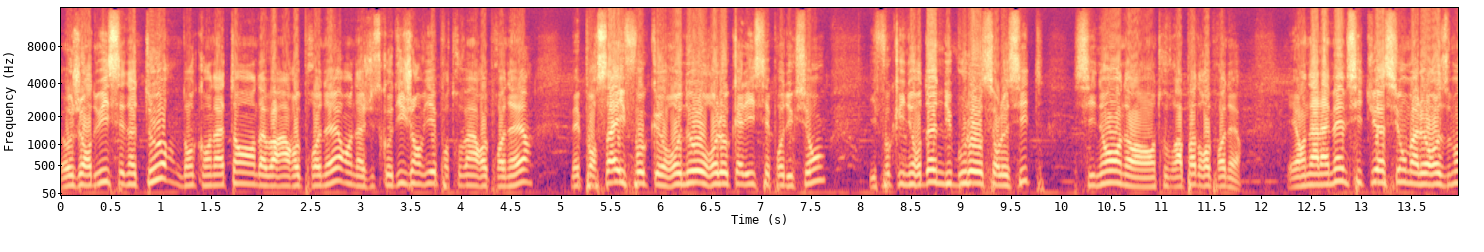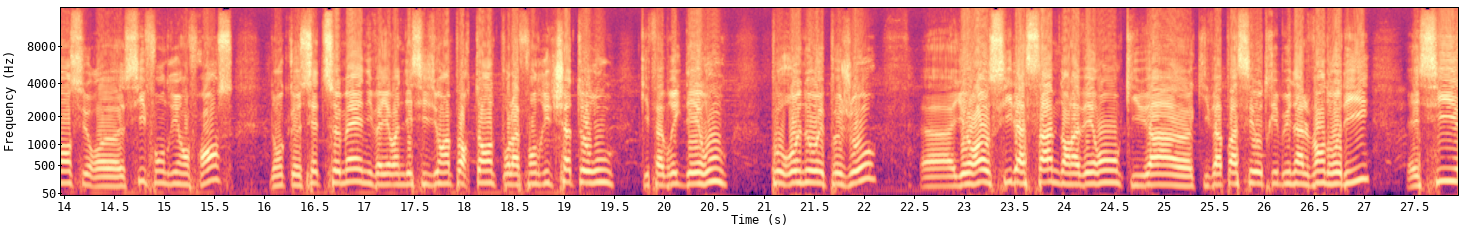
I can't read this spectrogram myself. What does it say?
Aujourd'hui c'est notre tour, donc on attend d'avoir un repreneur. On a jusqu'au 10 janvier pour trouver un repreneur. Mais pour ça il faut que Renault relocalise ses productions. Il faut qu'il nous redonne du boulot sur le site, sinon on ne trouvera pas de repreneur. Et on a la même situation malheureusement sur 6 euh, fonderies en France. Donc euh, cette semaine, il va y avoir une décision importante pour la fonderie de Châteauroux qui fabrique des roues pour Renault et Peugeot. Euh, il y aura aussi la SAM dans l'Aveyron qui va, qui va passer au tribunal vendredi. Et si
